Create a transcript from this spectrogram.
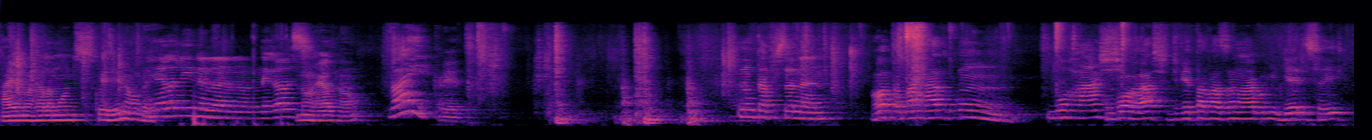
Aí eu não relo mão dessas coisas aí não, velho. Ela ali no, no- no negócio. Não relo não. Vai! Credo. Não tá funcionando. Ó, tá amarrado com, Borracha. com borracha. Devia estar vazando água Miguel isso aí.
